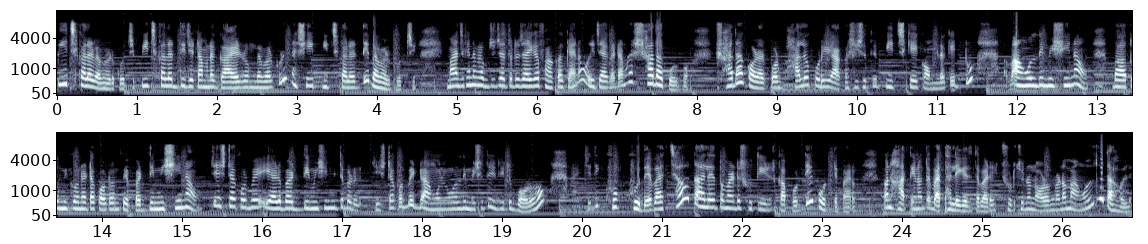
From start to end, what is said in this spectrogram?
পিচ কালার ব্যবহার করছি। পিচ কালার দিয়ে যেটা আমরা গায়ের রং ব্যবহার করি না, সেই পিচ কালার দিয়ে ব্যবহার করছি। মাঝখানে ভাবছি যে এতটা জায়গা ফাঁকা কেন? ওই জায়গাটা আমরা সাদা করব। সাদা করার পর ভালো করে আকাশের সাথে পিচকে, কমলাকে একটু আঙুল দিয়ে মিশিয়ে নাও। বা তুমি কোনো একটা কটন পেপার দিয়ে মিশিয়ে নাও। চেষ্টা করবে এয়ারবাড দিয়ে মিশিয়ে নিতে পারো। চেষ্টা করবে একটু আঙুল মাঙুল দিয়ে মেশাতে যদি একটু বড়ো হোক আর যদি খুব খুদে বাচ্চা হও তাহলে তোমার একটা সুতির কাপড় দিয়ে করতে পারো। কারণ হাতে নয়তো ব্যথা লেগে যেতে পারে। ছোটো ছোটো, নরম নরম আঙুল তো তাহলে।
